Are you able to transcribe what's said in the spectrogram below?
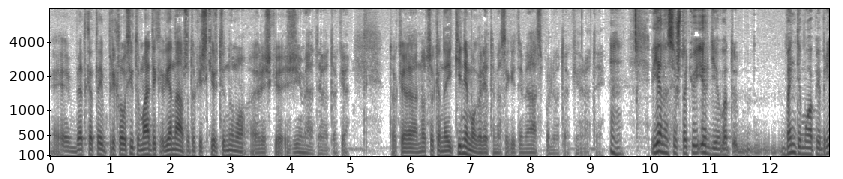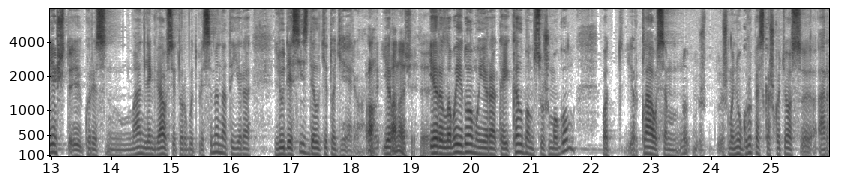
e, bet kad tai priklausytų man tik vienam su tokiu išskirtinumu, reiškia, žymė, tai va, tokia, tokia, nu, tokia naikinimo galėtume sakyti, atspalio tokia yra. Tai. Mhm. Vienas iš tokių irgi vat, bandymų apibriežti, kuris man lengviausiai turbūt prisimena, tai yra liūdėsys dėl kito gėrio. O, ir, panašiai, tai. ir labai įdomu yra, kai kalbam su žmogum, ot, ir klausiam nu, žmonių grupės kažkokios, ar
